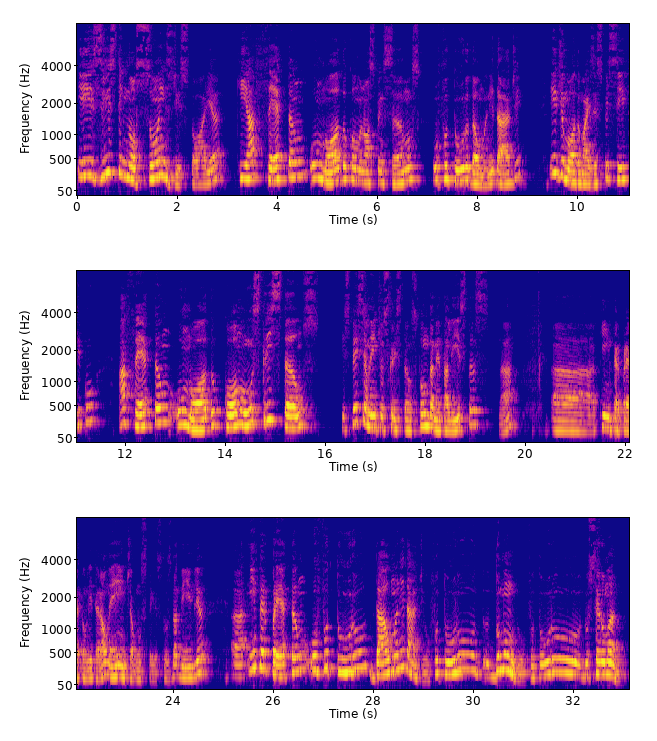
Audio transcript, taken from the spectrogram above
e existem noções de história que afetam o modo como nós pensamos o futuro da humanidade e, de modo mais específico, afetam o modo como os cristãos, especialmente os cristãos fundamentalistas, né, uh, que interpretam literalmente alguns textos da Bíblia, uh, interpretam o futuro da humanidade, o futuro do mundo, o futuro do ser humano.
